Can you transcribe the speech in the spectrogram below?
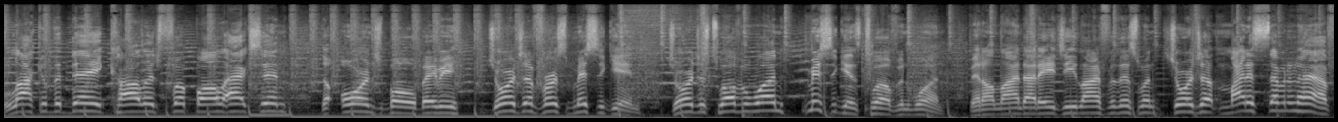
Lock of the day, college football action. The Orange Bowl, baby. Georgia versus Michigan. Georgia's 12 and 1, Michigan's 12 and 1. BetOnline.ag line for this one. Georgia minus seven and a half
